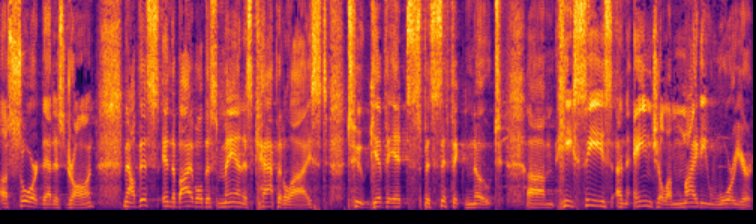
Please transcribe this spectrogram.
a sword that is drawn. Now, this in the Bible, this man is capitalized to give it specific note. Um, he sees an angel, a mighty warrior.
